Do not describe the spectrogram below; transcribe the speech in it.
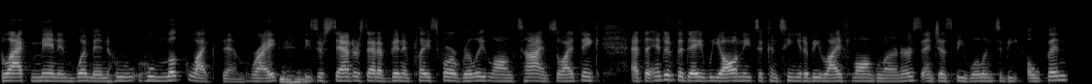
black men and women who who look like them, right? Mm-hmm. These are standards that have been in place for a really long time. So I think at the end of the day, we all need to continue to be lifelong learners and just be willing to be open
